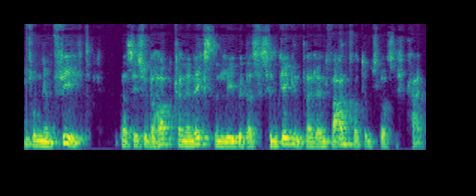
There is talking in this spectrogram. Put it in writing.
Impfung empfiehlt. Das ist überhaupt keine Nächstenliebe, das ist im Gegenteil eine Verantwortungslosigkeit.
